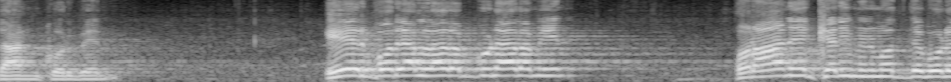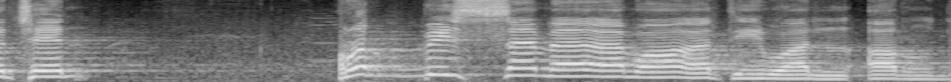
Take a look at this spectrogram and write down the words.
দান করবেন। এরপরে আল্লাহ রব্বুল আলমিন কোরআনে করিমের মধ্যে বলেছেন رب السماوات والأرض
